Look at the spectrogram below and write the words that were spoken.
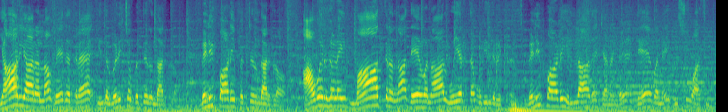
யார் யாரெல்லாம் வேதத்தில் இந்த வெளிச்சம் பெற்றிருந்தார்களோ வெளிப்பாடை பெற்றிருந்தார்களோ அவர்களை மாத்திரம்தான் தேவனால் உயர்த்த முடிந்திருக்கிறது. வெளிப்பாடு இல்லாத ஜனங்கள் தேவனை விசுவாசிக்க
